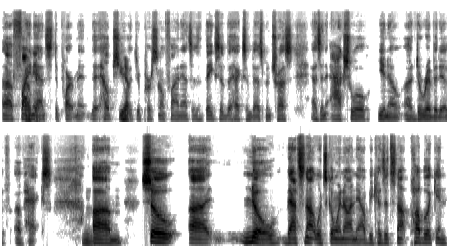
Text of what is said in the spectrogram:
uh, finance okay. department that helps you yep. with your personal finances, and thinks of the Hex Investment Trust as an actual, you know, uh, derivative of Hex. Mm. Um, so uh, no, that's not what's going on now because it's not public, and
